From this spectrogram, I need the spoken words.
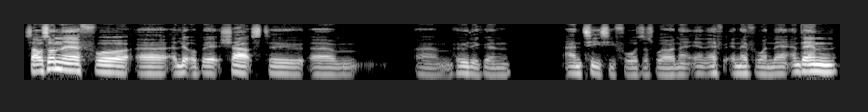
So I was on there for uh, a little bit. Shouts to um, um, Hooligan and TC4s as well, and, and and everyone there. And then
